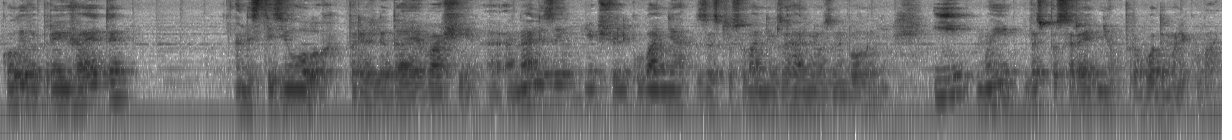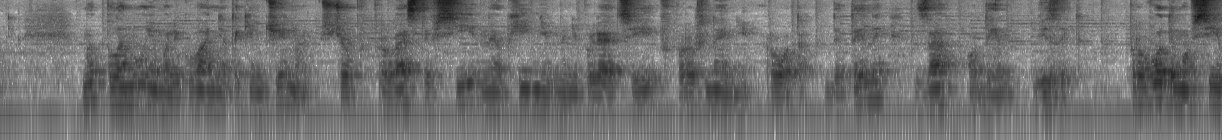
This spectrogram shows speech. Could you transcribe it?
Коли ви приїжджаєте, анестезіолог переглядає ваші е, аналізи, якщо лікування з застосуванням загального знеболення, і ми безпосередньо проводимо лікування. Ми плануємо лікування таким чином, щоб провести всі необхідні маніпуляції в порожненні рота дитини за один візит. Проводимо всі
